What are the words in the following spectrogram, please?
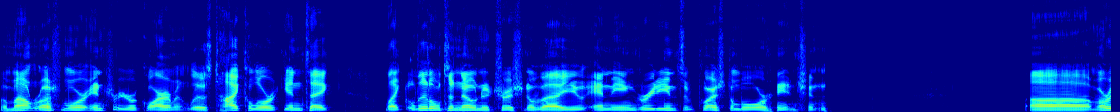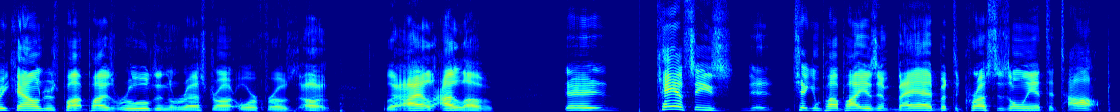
The Mount Rushmore entry requirement list high caloric intake, like little to no nutritional value, and the ingredients of questionable origin. Uh, Marie Callender's pot pies ruled in the restaurant or frozen. Oh, look, I I love them. The KFC's uh, chicken pot pie isn't bad, but the crust is only at the top.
